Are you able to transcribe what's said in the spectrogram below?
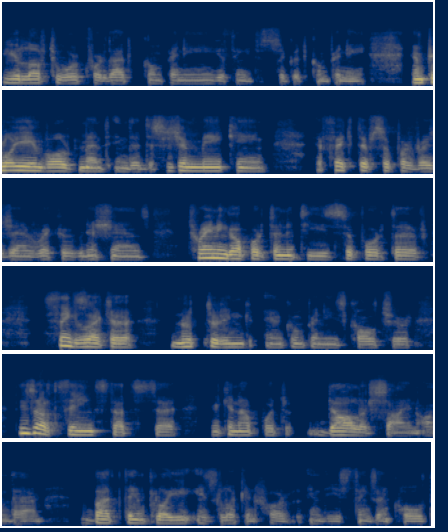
you love to work for that company, you think it's a good company, employee involvement in the decision making, effective supervision, recognitions, training opportunities, supportive, things like uh, nurturing in company's culture. These are things that uh, you cannot put dollar sign on them, but the employee is looking for in these things and called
